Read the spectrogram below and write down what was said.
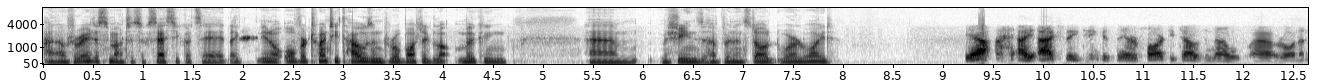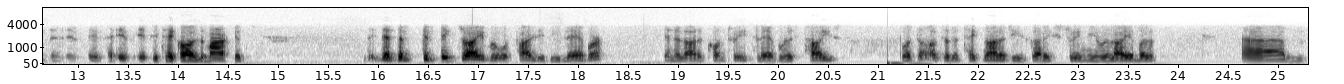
an outrageous amount of success. You could say, like you know, over twenty thousand robotic lo- milking um, machines have been installed worldwide. Yeah, I actually think it's near forty thousand now, uh, Ronan. If, if if you take all the markets, the, the the big driver would probably be labour. In a lot of countries, labour is tight, but also the technology has got extremely reliable. Um,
